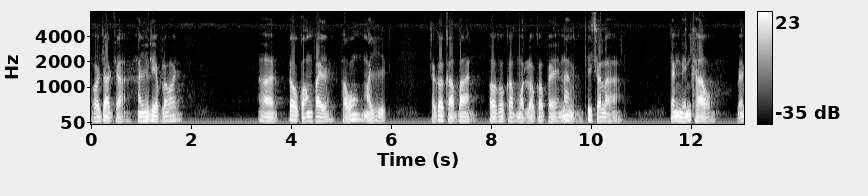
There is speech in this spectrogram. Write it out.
เราอยากจะให้เรียบร้อยอ เข้ากองไปเผาใหม่อีก แล้วก็กลับบ้าน พอเขากลับหมดเราก็ไปนั่งที่ศาลายังเหม็นข่าวเหม็น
